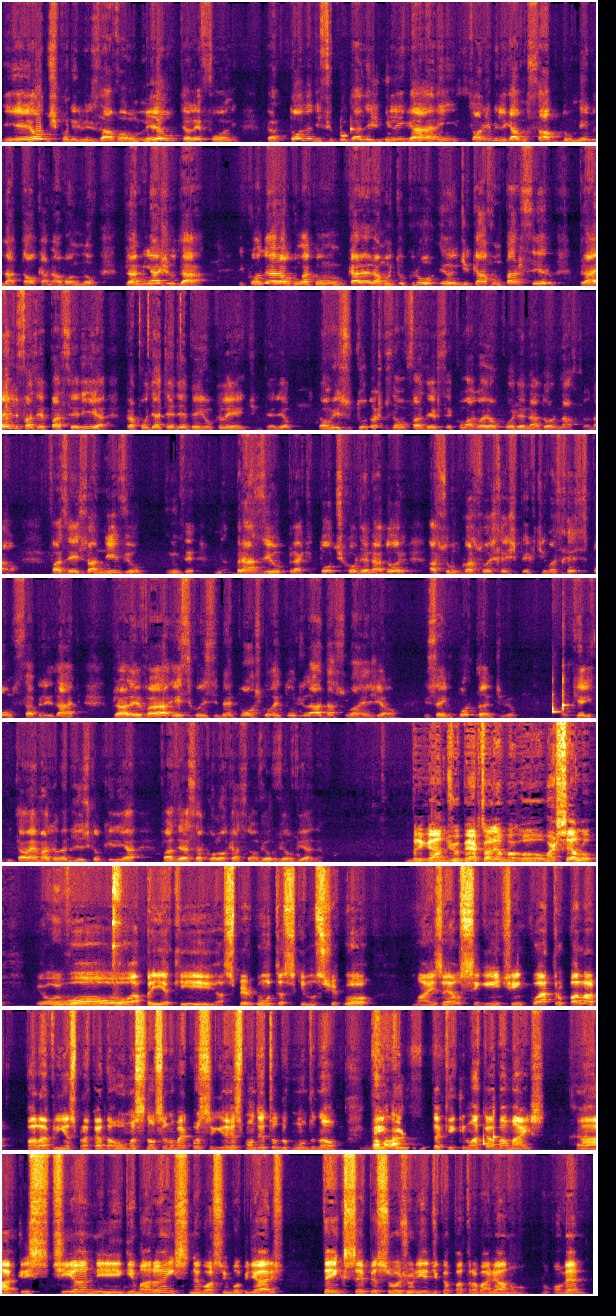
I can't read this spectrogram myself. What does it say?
E eu disponibilizava o meu telefone para toda dificuldade eles me ligarem, só eles me ligavam sábado, domingo, Natal, Carnaval, Ano Novo, para me ajudar. E quando era alguma o cara era muito cru, eu indicava um parceiro para ele fazer parceria para poder atender bem o cliente, entendeu? Então, isso tudo nós precisamos fazer. Você, como agora é o coordenador nacional, fazer isso a nível dizer, Brasil, para que todos os coordenadores assumam com as suas respectivas responsabilidades para levar esse conhecimento aos corretores lá da sua região. Isso é importante, viu? Ok? Então, é mais ou menos isso que eu queria fazer essa colocação, viu, viu Viana? Obrigado, Gilberto. Olha, Marcelo, eu vou abrir aqui as perguntas que nos chegou, mas é o seguinte, em quatro palavrinhas para cada uma, senão você não vai conseguir responder todo mundo, não. Vamos Tem lá. pergunta aqui que não acaba mais. Uhum. A Cristiane Guimarães, negócios imobiliários, tem que ser pessoa jurídica para trabalhar no, no convênio?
